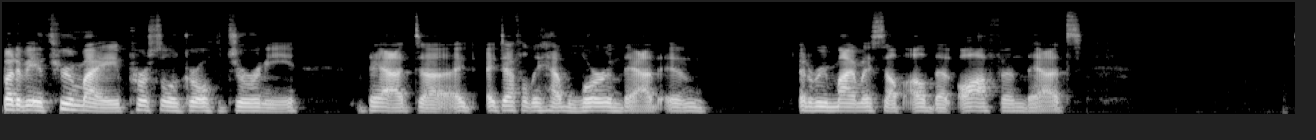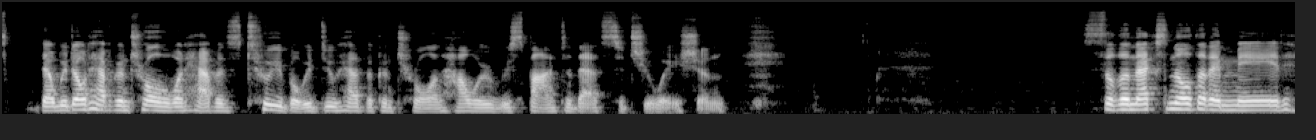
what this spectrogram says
but I mean through my personal growth journey that uh, I, I definitely have learned that and and remind myself of that often that that we don't have control of what happens to you, but we do have the control on how we respond to that situation. So the next note that I made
